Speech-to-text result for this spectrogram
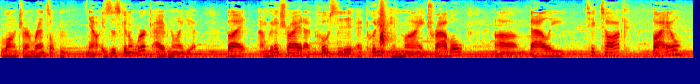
long-term rental now is this going to work i have no idea but I'm gonna try it. I posted it. I put it in my travel um, Bali TikTok bio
